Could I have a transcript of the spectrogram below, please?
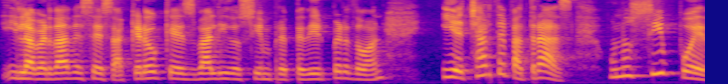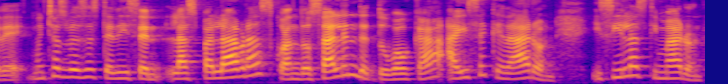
Y la verdad es esa, creo que es válido siempre pedir perdón y echarte para atrás. Uno sí puede. Muchas veces te dicen, las palabras cuando salen de tu boca, ahí se quedaron y sí lastimaron.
